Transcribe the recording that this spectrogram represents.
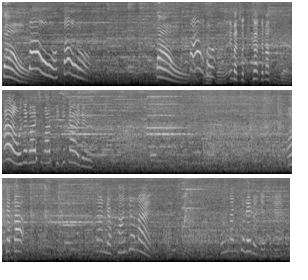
ポン。ンポン。今ちょっと聞かせますんで。はいお願いします。聞きたいです。終わっちゃった330枚。こんなに取れるんですね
